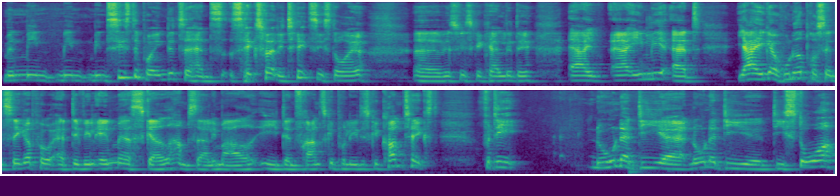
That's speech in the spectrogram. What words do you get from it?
Men min, min, min sidste pointe til hans seksualitetshistorie, øh, hvis vi skal kalde det det, er, er egentlig, at jeg ikke er 100% sikker på, at det vil ende med at skade ham særlig meget i den franske politiske kontekst, fordi nogle af de, øh, nogle af de, øh, de store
